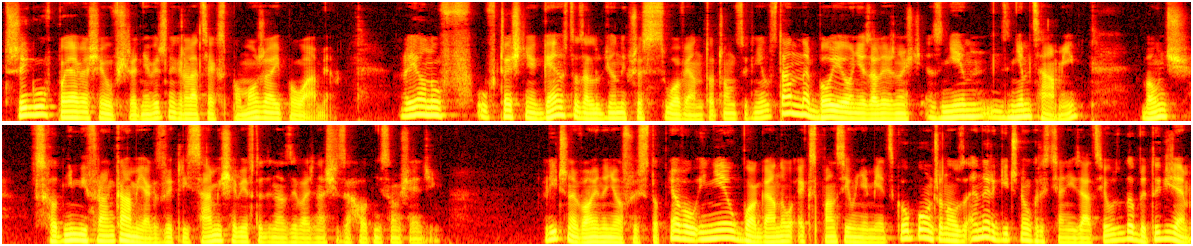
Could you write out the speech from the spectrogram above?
Trzygłów pojawia się w średniowiecznych relacjach z Pomorza i Połabia. Rejonów ówcześnie gęsto zaludnionych przez Słowian, toczących nieustanne boje o niezależność z, Niem z Niemcami, bądź wschodnimi Frankami, jak zwykli sami siebie wtedy nazywać nasi zachodni sąsiedzi. Liczne wojny niosły stopniową i nieubłaganą ekspansję niemiecką, połączoną z energiczną chrystianizacją zdobytych ziem,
